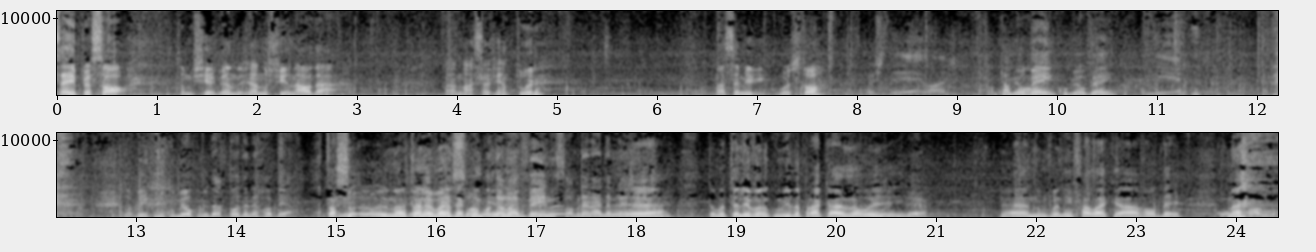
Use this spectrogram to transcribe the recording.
Isso aí, pessoal. Estamos chegando já no final da, da nossa aventura. Nossa amiga que gostou? Gostei, lógico. Então tá comeu bom. bem, comeu bem. E Ainda bem que não comeu a comida toda, né, Roberto? Tá so... Nós estamos uma levando até comida. Quando ela vem, não sobra nada pra É, gente. né? estamos até levando comida pra casa hoje. É. É, não vou nem falar que é a Valdeia. Mas- falou.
